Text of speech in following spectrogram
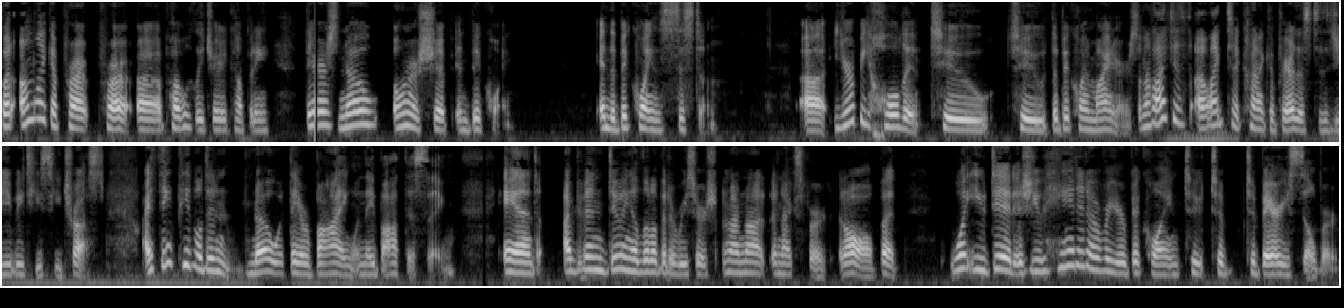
But unlike a pri- pri- uh, publicly traded company, there's no ownership in Bitcoin, in the Bitcoin system. Uh, you're beholden to to the Bitcoin miners. And I like to I like to kind of compare this to the GBTC trust. I think people didn't know what they were buying when they bought this thing. And I've been doing a little bit of research and I'm not an expert at all, but what you did is you handed over your Bitcoin to, to, to Barry Silbert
